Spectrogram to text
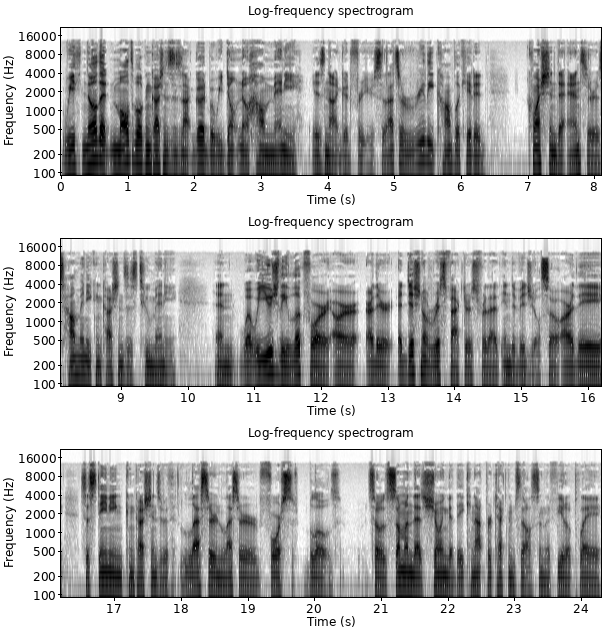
We know that multiple concussions is not good, but we don't know how many is not good for you. So that's a really complicated question to answer is how many concussions is too many? And what we usually look for are are there additional risk factors for that individual? So are they sustaining concussions with lesser and lesser force blows? So someone that's showing that they cannot protect themselves in the field of play,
